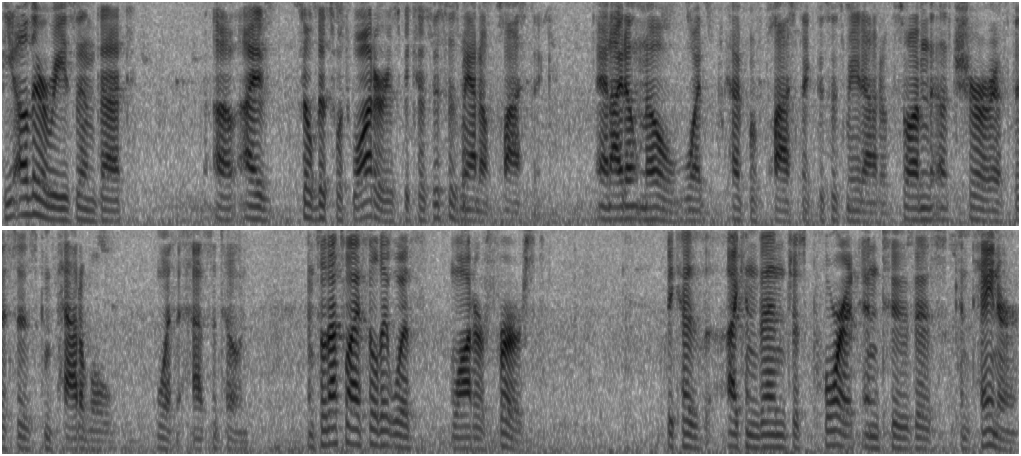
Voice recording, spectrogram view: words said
the other reason that uh, I filled this with water is because this is made out of plastic. And I don't know what type of plastic this is made out of, so I'm not sure if this is compatible with acetone. And so that's why I filled it with water first because I can then just pour it into this container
